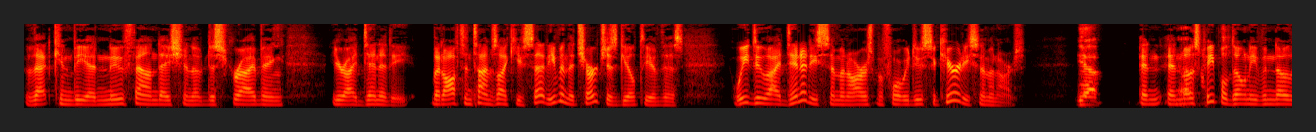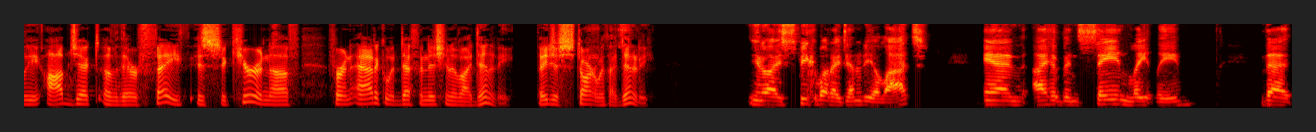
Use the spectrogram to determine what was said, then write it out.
that can be a new foundation of describing your identity. But oftentimes, like you said, even the church is guilty of this. We do identity seminars before we do security seminars. Yep. And and most people don't even know the object of their faith is secure enough for an adequate definition of identity. They just start with identity. You know, I speak about identity a lot, and I have been saying lately that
